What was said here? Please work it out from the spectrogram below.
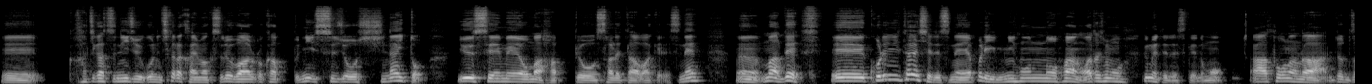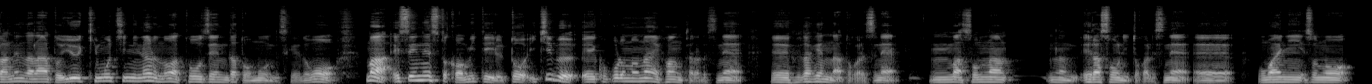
えー、8月25日から開幕するワールドカップに出場しないという声明をま発表されたわけですね。うん。まあで、えー、これに対してですね、やっぱり日本のファン、私も含めてですけれども、ああ、そうなんだ、ちょっと残念だなという気持ちになるのは当然だと思うんですけれども、まあ SNS とかを見ていると、一部、えー、心のないファンからですね、えー、ふざけんなとかですね、うん、まあそんな、なん偉そうにとかですね、えー、お前にその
